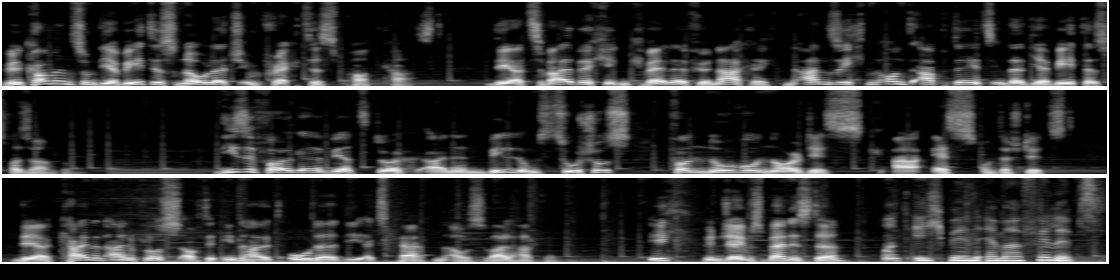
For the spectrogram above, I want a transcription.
Willkommen zum Diabetes Knowledge in Practice Podcast, der zweiwöchigen Quelle für Nachrichten, Ansichten und Updates in der Diabetesversorgung. Diese Folge wird durch einen Bildungszuschuss von Novo Nordisk AS unterstützt, der keinen Einfluss auf den Inhalt oder die Expertenauswahl hatte. Ich bin James Bannister. Und ich bin Emma Phillips.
